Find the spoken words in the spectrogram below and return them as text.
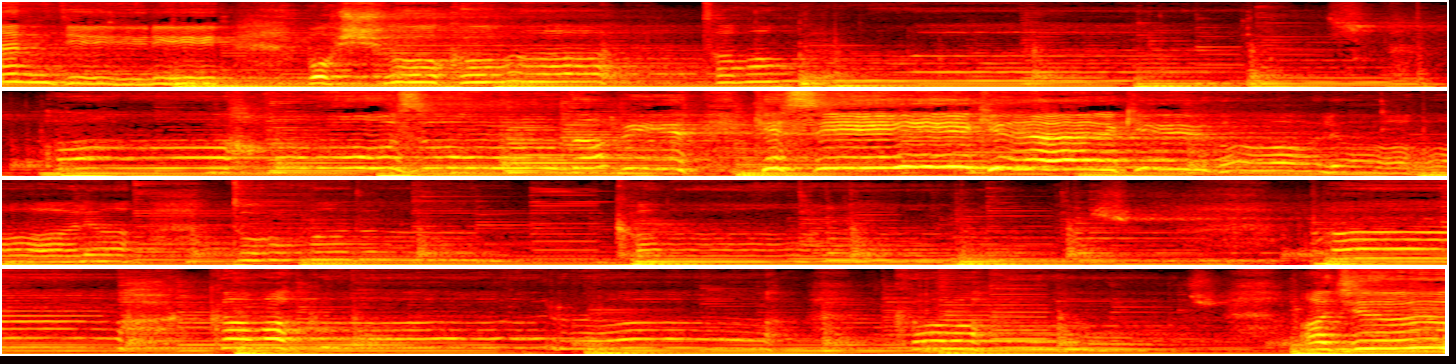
kendini boşlukla tamamlar Ah omuzumda bir kesik gel ki hala hala durmadan kanar. Ah kavaklar acı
